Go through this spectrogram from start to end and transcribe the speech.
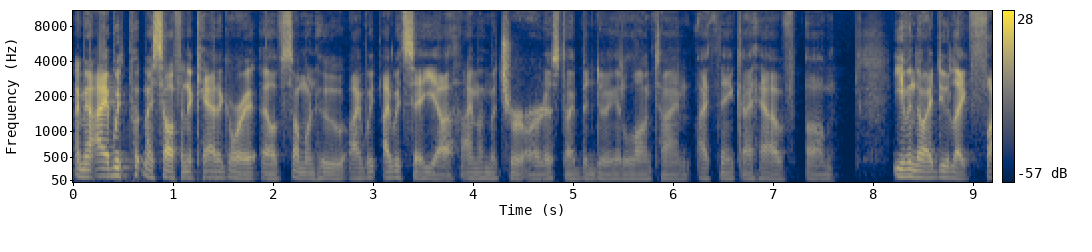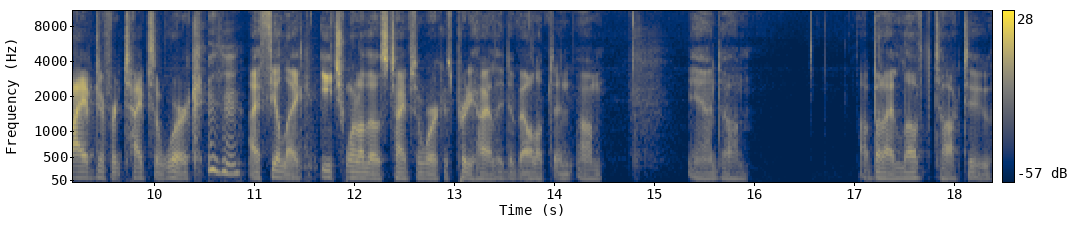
I mean, I would put myself in the category of someone who I would I would say, yeah, I'm a mature artist. I've been doing it a long time. I think I have, um, even though I do like five different types of work, I feel like each one of those types of work is pretty highly developed, and um, and um, uh, but I love to talk to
